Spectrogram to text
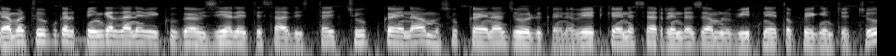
నెమలి చూపు గల పింగళ్ళు అనేవి ఎక్కువగా విజయాలు అయితే సాధిస్తాయి. చూపుకైనా ముసుక్కైనా జోడికైనా వేటికైనా సరే రెండో జాములు వీటిని అయితే ఉపయోగించవచ్చు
